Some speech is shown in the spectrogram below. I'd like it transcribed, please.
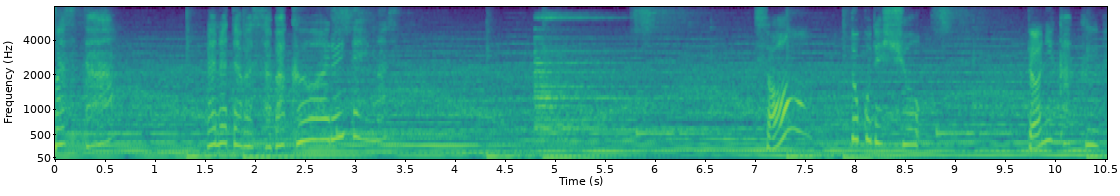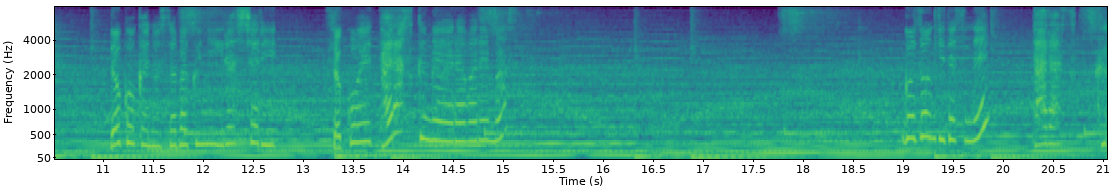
マスターあなたは砂漠を歩いています。さあどこでしょう？とにかくどこかの砂漠にいらっしゃりそこへタラスクが現れます。ご存知ですね？タラスク。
